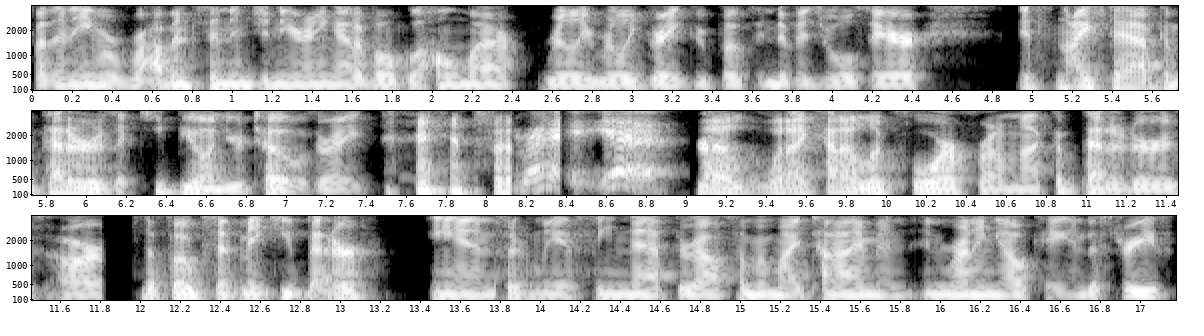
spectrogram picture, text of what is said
by the name of Robinson Engineering out of Oklahoma. Really, really great group of individuals there. It's nice to have competitors that keep you on your toes, right? so right, yeah. What I kind of look for from uh, competitors are the folks that make you better. And certainly I've seen that throughout some of my time in, in running LK Industries.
